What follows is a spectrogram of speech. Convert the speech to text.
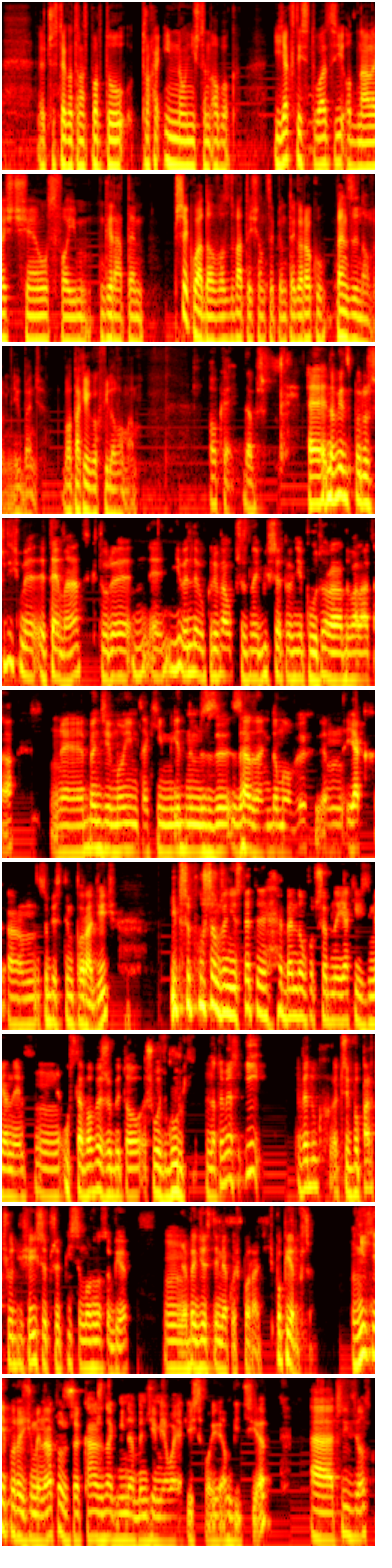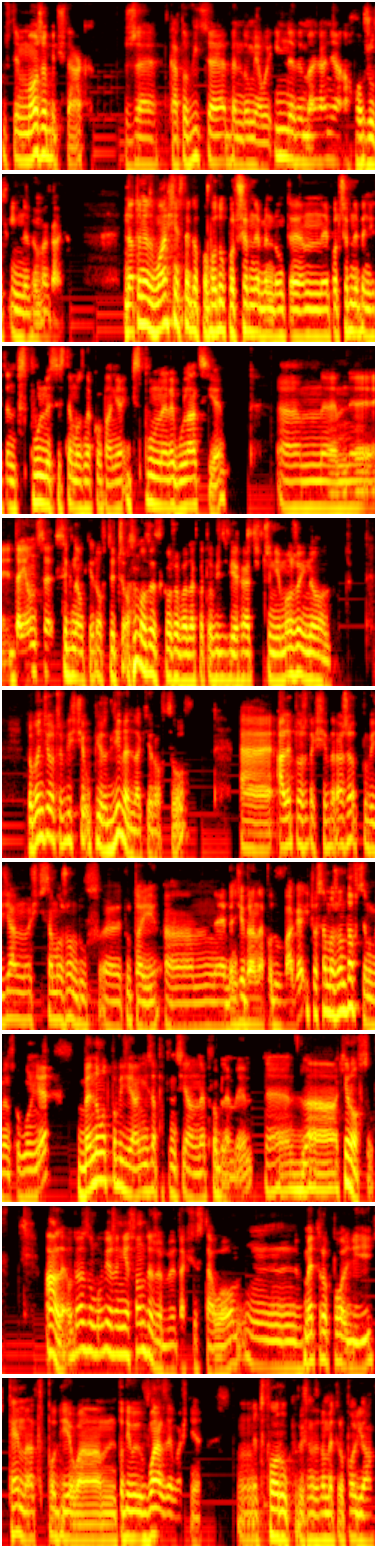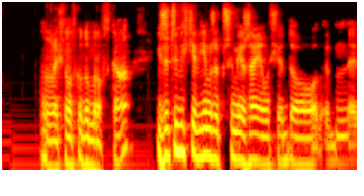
e, czystego transportu trochę inną niż ten obok. I jak w tej sytuacji odnaleźć się swoim gratem, przykładowo z 2005 roku, benzynowym, niech będzie, bo takiego chwilowo mam. Okej, okay, dobrze. E, no więc poruszyliśmy temat, który e, nie będę ukrywał przez najbliższe pewnie półtora, dwa lata E, będzie moim takim jednym z zadań domowych, jak sobie z tym poradzić. I przypuszczam, że niestety będą potrzebne jakieś zmiany mm, ustawowe, żeby to szło z górki. Natomiast i według, czy w oparciu o dzisiejsze przepisy można sobie mm, będzie z tym jakoś poradzić. Po pierwsze, nic nie poradzimy na to, że każda gmina będzie miała jakieś swoje ambicje, czyli w związku z tym może być tak, że Katowice będą miały inne wymagania, a Chorzów inne wymagania. Natomiast właśnie z tego powodu potrzebne będą te, potrzebny będzie ten wspólny system oznakowania i wspólne regulacje um, dające sygnał kierowcy, czy on może z Chorzowa do Katowic wjechać, czy nie może i na odwrót. To będzie oczywiście upierdliwe dla kierowców, e, ale to, że tak się wyrażę, odpowiedzialność samorządów e, tutaj będzie brana pod uwagę i to samorządowcy, mówiąc ogólnie, będą odpowiedzialni za potencjalne problemy e, dla kierowców. Ale od razu mówię, że nie sądzę, żeby tak się stało. Mm, w metropolii temat podjęła, podjęły władze właśnie mm, tworu, który się nazywa Metropolia mm, Śląsko-Dąbrowska i rzeczywiście wiem, że przymierzają się do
